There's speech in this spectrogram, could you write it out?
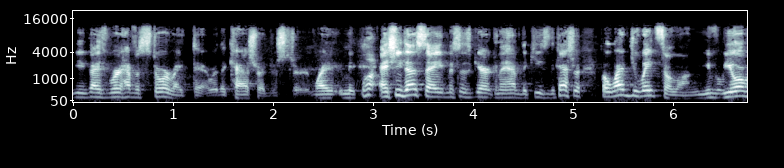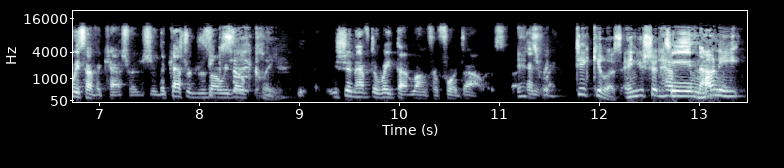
you guys were have a store right there with a cash register. Why? I mean, Well- and she does say, Mrs. Garrett, can I have the keys to the cash register? But why did you wait so long? You, you always have a cash register. The cash register is always Exactly. open. You shouldn't have to wait that long for four dollars. It's Anyway, ridiculous. And you should have Team money.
